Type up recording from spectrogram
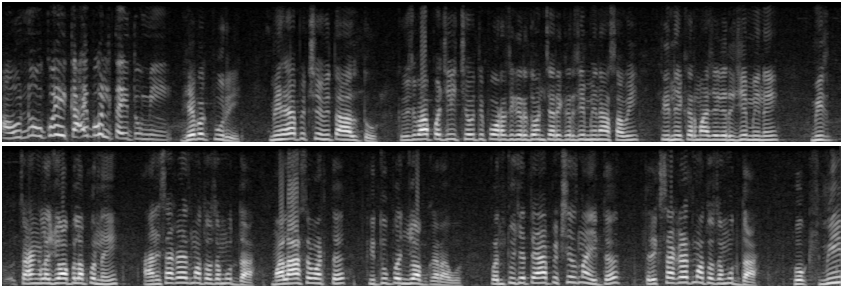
अहो नको हे काय बोलताय तुम्ही? हे बघ पुरी मी ह्यापेक्षा इथं आलतो. की तुझ्या बापाची इच्छा होती पोराच्या घरी दोन चार एकर जमीन असावी तीन एकर माझ्या घरी जमीन आहे. मी चांगला जॉबला पण नाही. आणि सगळ्यात महत्त्वाचा मुद्दा मला असं वाटतं की तू पण जॉब करावं. पण तुझ्या त्या अपेक्षाच नाही तर एक सगळ्यात महत्त्वाचा मुद्दा हो मी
